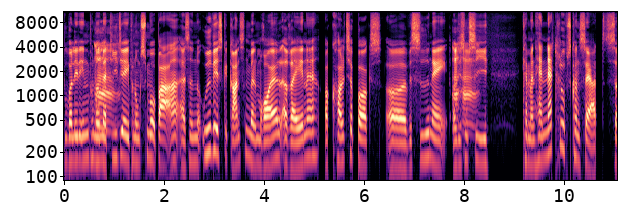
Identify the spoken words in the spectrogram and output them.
Du var lidt inde på noget med at DJ på nogle små barer. Altså at udviske grænsen mellem Royal Arena og Culture Box og ved siden af. Og ligesom sige, kan man have en natklubskoncert? Så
